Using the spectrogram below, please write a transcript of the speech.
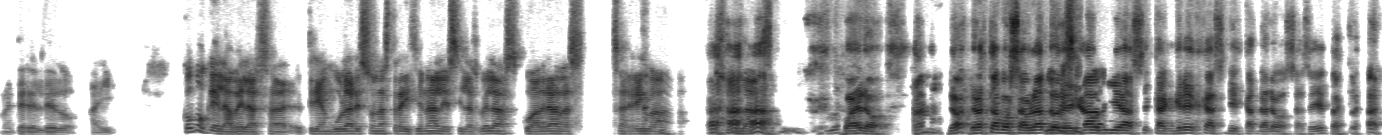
meter el dedo ahí. ¿Cómo que las velas triangulares son las tradicionales y las velas cuadradas arriba las... Bueno, no, no estamos hablando de gavias, cangrejas ni escandalosas, ¿eh? Está claro.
